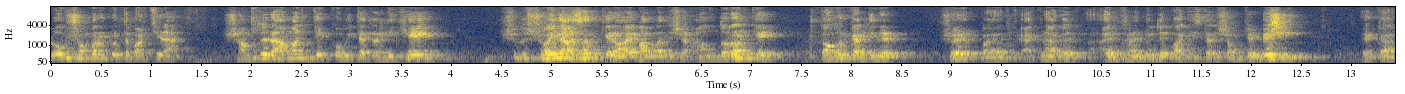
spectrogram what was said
লোভ সম্বরণ করতে পারছি না। শামসুর রহমান যে কবিতাটা লিখে শুধু শহীদ আসাদকে নয়, বাংলাদেশের আন্দোলনকে তখনকার দিনের শহীদ- এক নায়ক আয়ুব খানের বিরুদ্ধে পাকিস্তানের সবচেয়ে বেশি একটা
